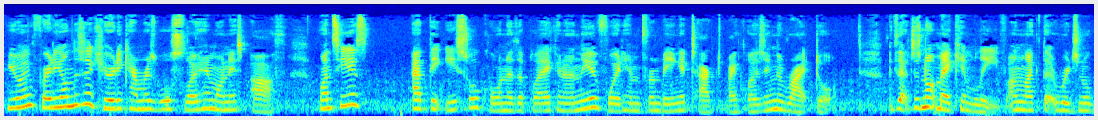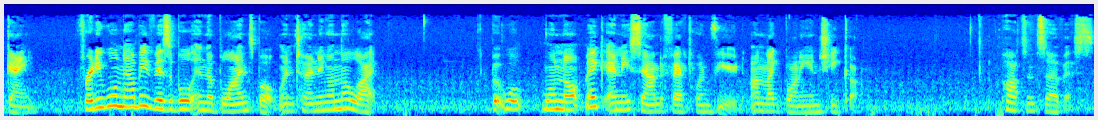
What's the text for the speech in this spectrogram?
Viewing Freddy on the security cameras will slow him on his path. Once he is at the east hall corner, the player can only avoid him from being attacked by closing the right door. But that does not make him leave, unlike the original game. Freddy will now be visible in the blind spot when turning on the light, but will, will not make any sound effect when viewed, unlike Bonnie and Chica. Parts and service.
